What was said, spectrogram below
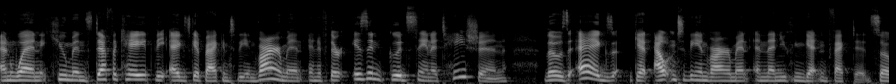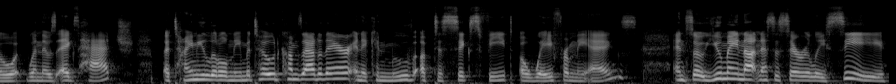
And when humans defecate, the eggs get back into the environment, and if there isn't good sanitation, those eggs get out into the environment and then you can get infected. So when those eggs hatch, a tiny little nematode comes out of there and it can move up to six feet away from the eggs. And so you may not necessarily see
